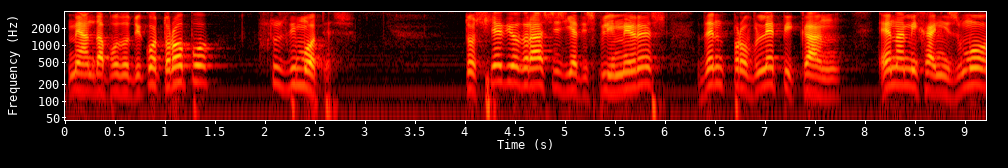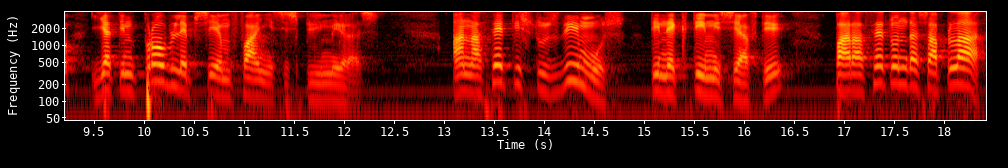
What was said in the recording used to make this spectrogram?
με ανταποδοτικό τρόπο στους δημότες. Το σχέδιο δράσης για τις πλημμύρες δεν προβλέπει καν ένα μηχανισμό για την πρόβλεψη εμφάνισης πλημμύρας. Αναθέτει στους Δήμους την εκτίμηση αυτή, παραθέτοντας απλά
